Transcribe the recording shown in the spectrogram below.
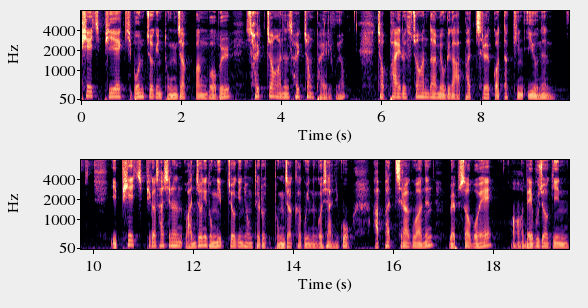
PHP의 기본적인 동작 방법을 설정하는 설정 파일이고요. 저 파일을 수정한 다음에 우리가 Apache를 껐다 킨 이유는 이 PHP가 사실은 완전히 독립적인 형태로 동작하고 있는 것이 아니고 Apache라고 하는 웹서버의 어, 내부적인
